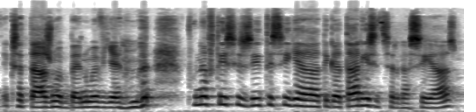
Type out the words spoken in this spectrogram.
εξετάζουμε, μπαίνουμε, βγαίνουμε, που είναι αυτή η συζήτηση για την κατάργηση της εργασίας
